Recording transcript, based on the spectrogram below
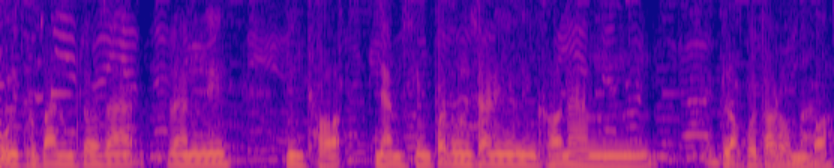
Úgy próbálunk lazá lenni, mintha nem színpadon zenélünk, hanem lakotalomba.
